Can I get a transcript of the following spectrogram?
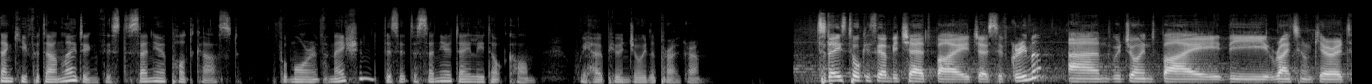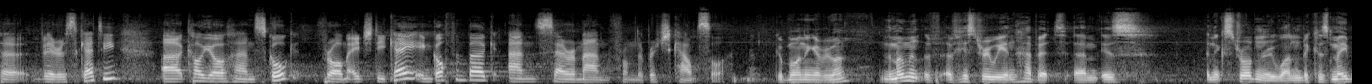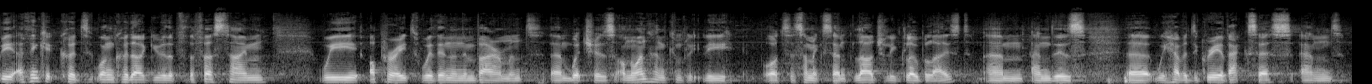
Thank you for downloading this Disegno podcast. For more information, visit disegnodaily.com. We hope you enjoy the program. Today's talk is going to be chaired by Joseph Grima, and we're joined by the writing and curator Vera Sacchetti, uh, Carl Johan Skog from HDK in Gothenburg, and Sarah Mann from the British Council. Good morning, everyone. The moment of, of history we inhabit um, is an extraordinary one because maybe I think it could one could argue that for the first time we operate within an environment um, which is on the one hand completely or to some extent largely globalized um, and is uh, we have a degree of access and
